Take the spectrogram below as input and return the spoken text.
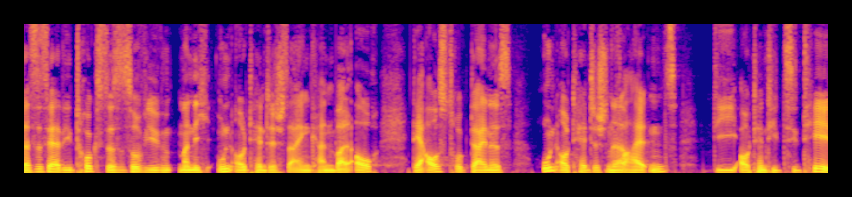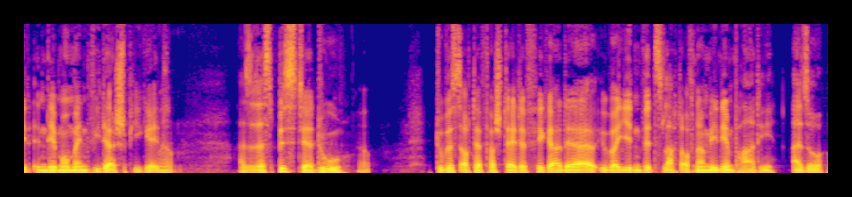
Das ist ja die Trux, das ist so, wie man nicht unauthentisch sein kann, weil auch der Ausdruck deines unauthentischen Ja. Verhaltens die Authentizität in dem Moment widerspiegelt. Ja. Also das bist ja du. Ja. Du bist auch der verstellte Ficker, der über jeden Witz lacht auf einer Medienparty. Also,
